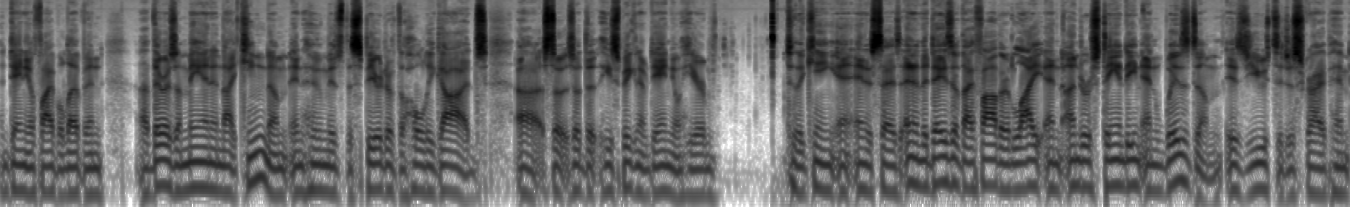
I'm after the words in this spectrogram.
in Daniel five eleven, uh, there is a man in thy kingdom in whom is the spirit of the holy gods. Uh, so so that he's speaking of Daniel here to the king and, and it says and in the days of thy father light and understanding and wisdom is used to describe him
